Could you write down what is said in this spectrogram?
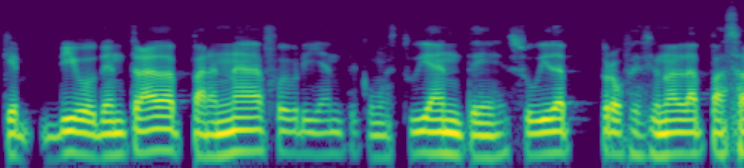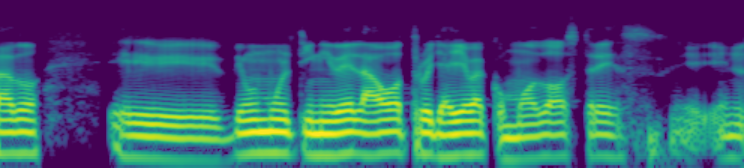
que digo, de entrada para nada fue brillante como estudiante, su vida profesional ha pasado eh, de un multinivel a otro, ya lleva como dos, tres, eh,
